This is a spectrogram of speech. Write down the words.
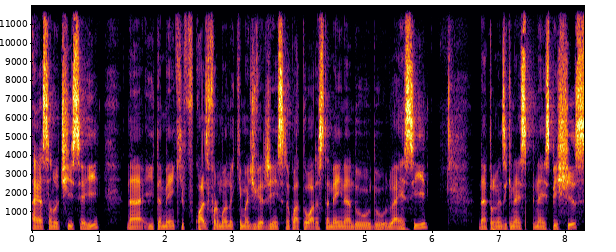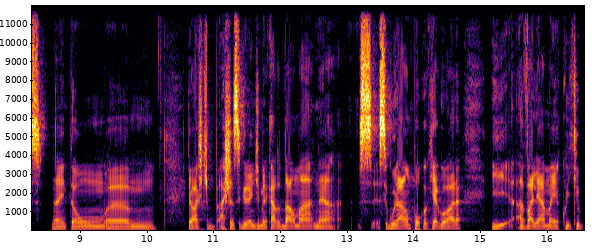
a essa notícia aí, né? E também que quase formando aqui uma divergência no 4 horas também, né? Do, do, do RSI. Né, pelo menos aqui na, na SPX, né, então um, eu acho que a chance grande de mercado dar uma, né, segurar um pouco aqui agora e avaliar amanhã o que o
